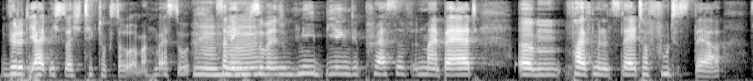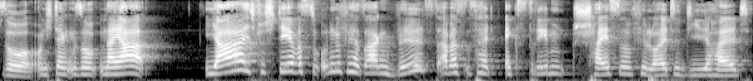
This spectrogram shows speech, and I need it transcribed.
würdet ihr halt nicht solche TikToks darüber machen, weißt du? Ist dann irgendwie so, wenn ich, me being depressive in my bed, ähm, five minutes later, food is there. So, und ich denke mir so, naja, ja, ich verstehe, was du ungefähr sagen willst, aber es ist halt extrem scheiße für Leute, die halt,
